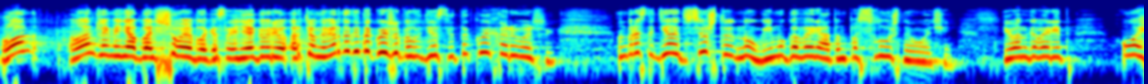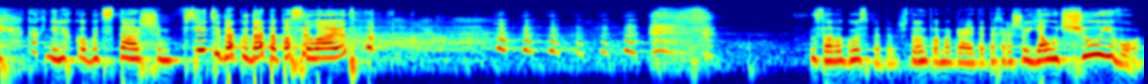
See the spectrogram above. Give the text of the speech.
Он, он для меня большое благословение. Я говорю, Артем, наверное, ты такой же был в детстве, такой хороший. Он просто делает все, что ну, ему говорят, он послушный очень. И он говорит, ой, как нелегко быть старшим, все тебя куда-то посылают. Слава Господу, что он помогает, это хорошо. Я учу его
